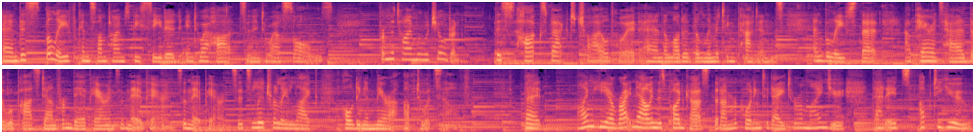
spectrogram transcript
And this belief can sometimes be seeded into our hearts and into our souls from the time we were children. This harks back to childhood and a lot of the limiting patterns and beliefs that our parents had that were passed down from their parents and their parents and their parents. It's literally like holding a mirror up to itself. But I'm here right now in this podcast that I'm recording today to remind you that it's up to you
